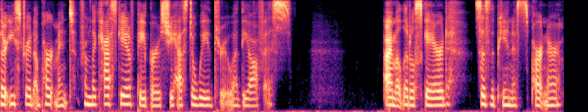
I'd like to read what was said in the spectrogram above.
their Eastrid apartment from the cascade of papers she has to wade through at the office. I'm a little scared, says the pianist's partner,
